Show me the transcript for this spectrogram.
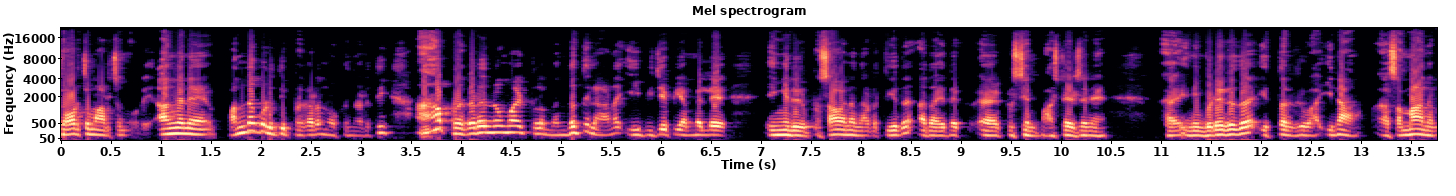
ടോർച്ച് മാർച്ച് എന്ന് പറയും. അങ്ങനെ പന്തം കൊളുത്തി പ്രകടനമൊക്കെ നടത്തി. ആ പ്രകടനവുമായിട്ടുള്ള ബന്ധത്തിലാണ് ഈ B J P M L A ഇങ്ങനെ ഒരു പ്രസ്താവന നടത്തിയത്. അതായത് ക്രിസ്ത്യൻ പാസ്റ്റേഴ്സിനെ ഇനി വിടരുത് ഇത്ര രൂപ ഇനാം സമ്മാനം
